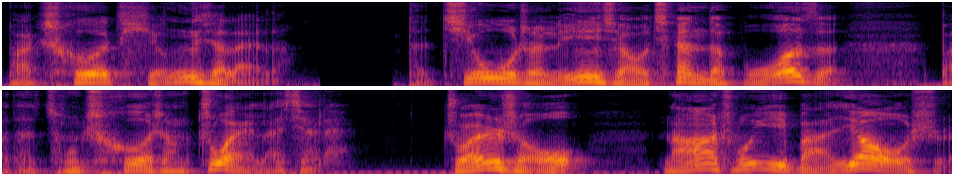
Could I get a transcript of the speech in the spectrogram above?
把车停下来了。他揪着林小倩的脖子，把她从车上拽了下来，转手拿出一把钥匙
